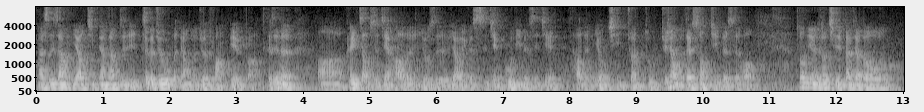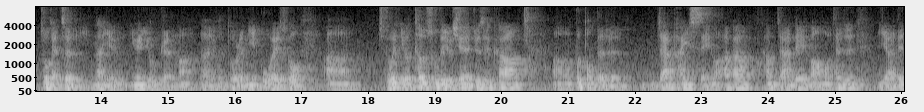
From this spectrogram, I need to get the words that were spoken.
那事实上要尽量让自己，这个就是我们讲说就是方便法。可是呢，啊、可以找时间好的，又是要一个时间固定的时间，好的用心专注。就像我们在诵经的时候，诵经的时候，其实大家都坐在这里，那也因为有人嘛，那有很多人，你也不会说啊、除非有特殊的，有些人就是他。啊、不懂得的，唔知道拍谁哦，啊，他他唔知道礼貌哦，但是伊啊，咧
